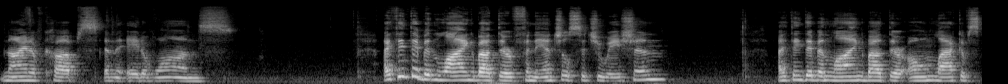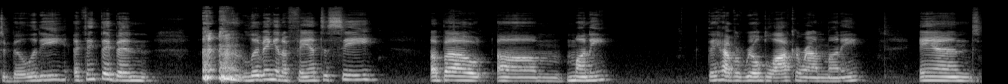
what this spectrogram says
Nine of Cups, and the Eight of Wands. I think they've been lying about their financial situation. I think they've been lying about their own lack of stability. I think they've been living in a fantasy about um, money. They have a real block around money. And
